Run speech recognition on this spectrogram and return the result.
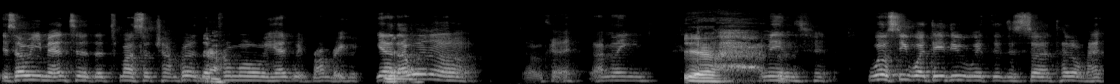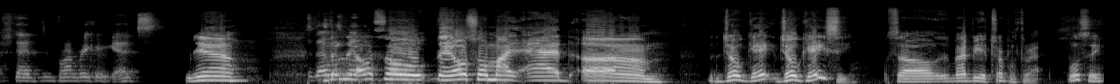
Is that what you meant to the Tommaso Ciampa? The Yeah. promo we had with Bron Breakker? Yeah, Yeah. that one. Uh, okay. I mean, Yeah. I mean, we'll see what they do with this uh, title match that Bron Breakker gets. Yeah. Then they also they also might add um Joe Ga- Joe Gacy. So it might be a triple threat. We'll see.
